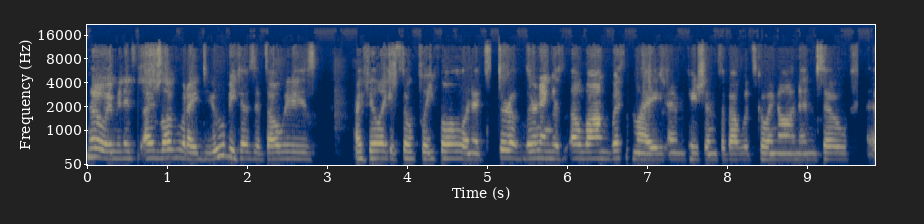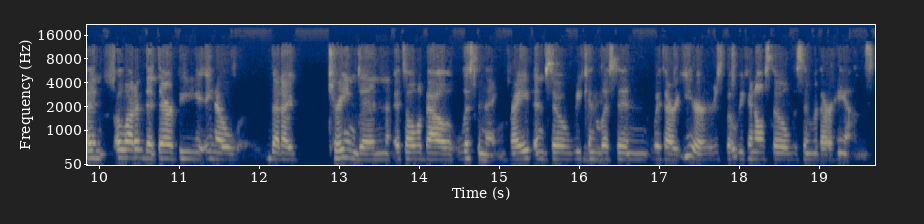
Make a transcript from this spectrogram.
no, I mean, it's, I love what I do because it's always I feel like it's so playful and it's sort of learning along with my um, patients about what's going on. And so, and a lot of the therapy, you know, that I've trained in, it's all about listening, right? And so we can listen with our ears, but we can also listen with our hands.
